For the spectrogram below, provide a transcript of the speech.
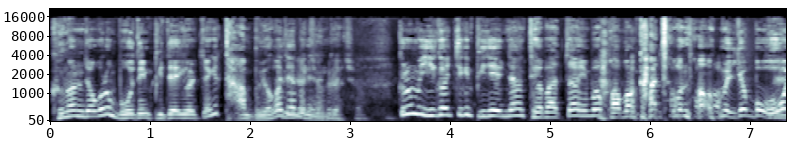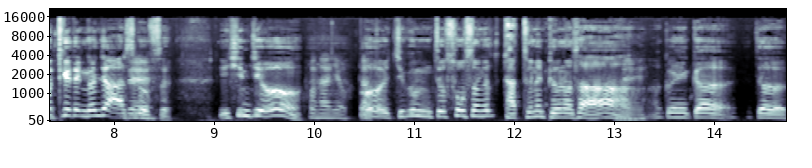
근원적으로 모든 비대위 결정이 다 무효가 돼버리는 그렇죠, 거예요. 그렇죠. 그러면 이거 지금 비대위원장 돼봤자 이뭐 법원 가처분 나오면 이게 뭐 네. 어떻게 된 건지 알 수가 네. 없어요. 이 심지어. 어, 지금 저 소송에서 다투는 변호사 네. 그러니까 저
